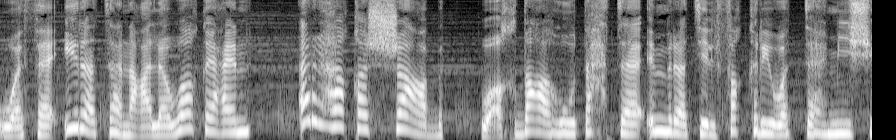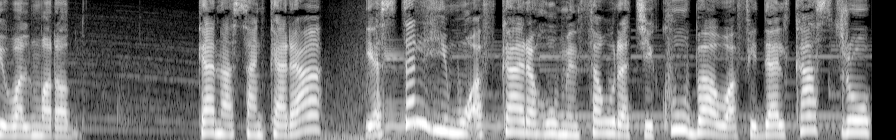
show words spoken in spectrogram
وثائرة على واقع أرهق الشعب وأخضعه تحت إمرة الفقر والتهميش والمرض. كان سانكارا يستلهم أفكاره من ثورة كوبا وفيدال كاسترو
